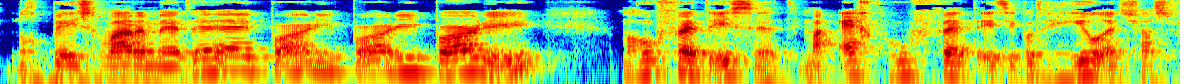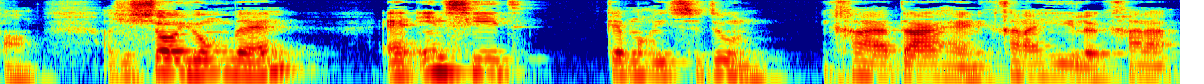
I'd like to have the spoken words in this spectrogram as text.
Nog bezig waren met, hey, party, party, party. Maar hoe vet is het? Maar echt, hoe vet is het? Ik word er heel enthousiast van. Als je zo jong bent en inziet, ik heb nog iets te doen. Ik ga daarheen. Ik ga naar hier. Ik ga naar...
